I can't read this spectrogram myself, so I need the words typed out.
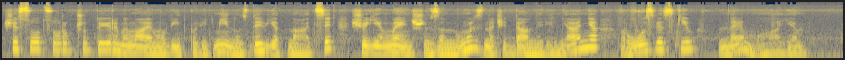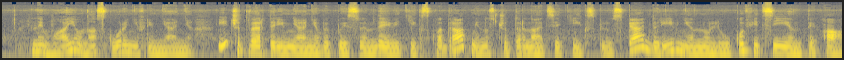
644 ми маємо відповідь мінус 19, що є менше за 0, значить дане рівняння розв'язків немає. Немає у нас коренів рівняння. І четверте рівняння виписуємо 9х квадрат мінус 14х плюс 5 дорівнює 0. Коефіцієнти А,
